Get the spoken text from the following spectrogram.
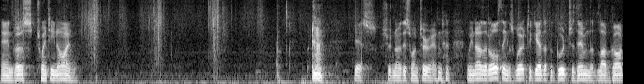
and verse 29. yes, should know this one too. And we know that all things work together for good to them that love God,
